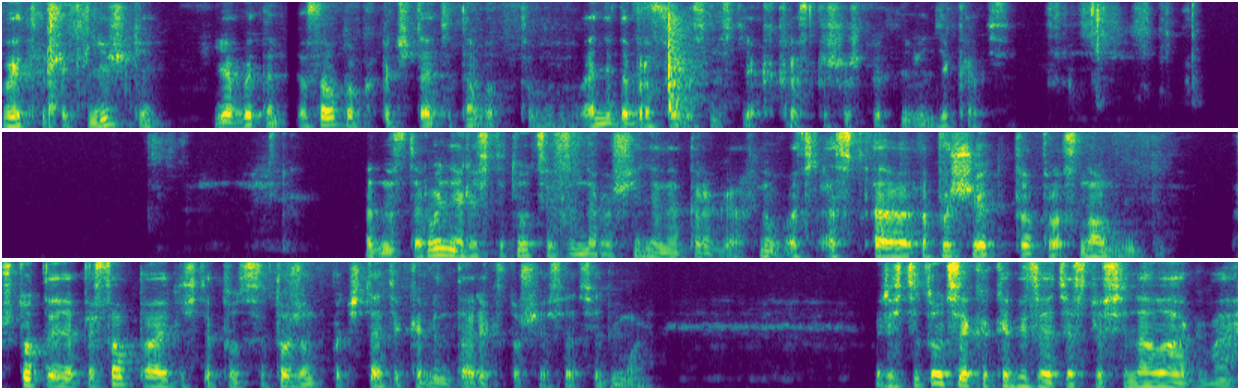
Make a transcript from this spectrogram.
в этой же книжке я об этом писал, только почитайте там вот о недобросовестности. Я как раз пишу, что это не виндикация. односторонняя реституция за нарушение на торгах. Ну, а, опущу этот вопрос, но что-то я писал по реституции, тоже почитайте комментарий к 167. Реституция как обязательство синалагма.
